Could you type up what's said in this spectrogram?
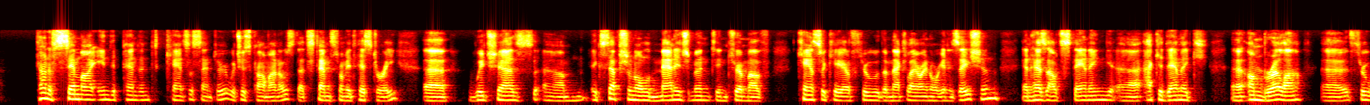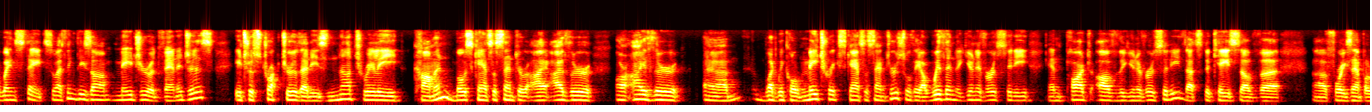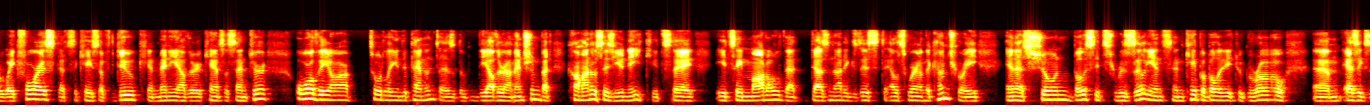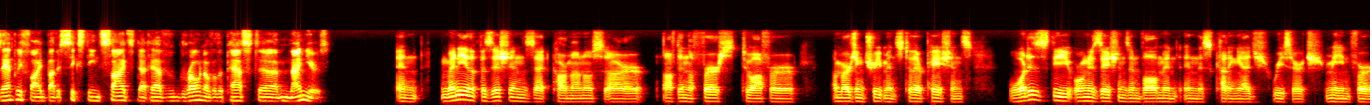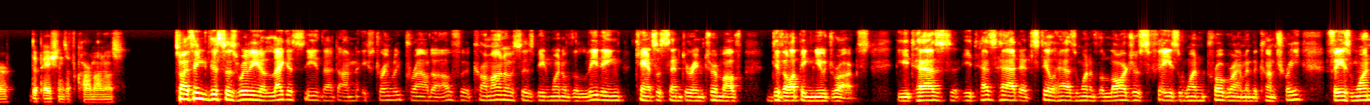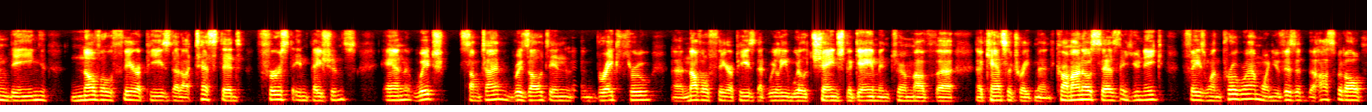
kind of semi-independent cancer center, which is Karmanos, that stems from its history, uh, which has um, exceptional management in terms of cancer care through the McLaren organization and has outstanding uh, academic uh, umbrella uh, through Wayne State. So I think these are major advantages. It's a structure that is not really common. Most cancer centers are either are either um, what we call matrix cancer centers, so they are within a university and part of the university. That's the case of uh, for example, Wake Forest, that's the case of Duke and many other cancer center, or they are totally independent as the, the other I mentioned, but Karmanos is unique. It's a it's a model that does not exist elsewhere in the country and has shown both its resilience and capability to grow um, as exemplified by the 16 sites that have grown over the past uh, nine years. And many of the physicians at Karmanos are often the first to offer emerging treatments to their patients. What does the organization's involvement in this cutting edge research mean for the patients of Karmanos? So I think this is really a legacy that I'm extremely proud of. Uh, Karmanos has been one of the leading cancer center in terms of developing new drugs. It has it has had and still has one of the largest phase one program in the country. Phase one being novel therapies that are tested first in patients and which sometimes result in breakthrough uh, novel therapies that really will change the game in terms of uh, cancer treatment. Karmanos says a unique phase one program. When you visit the hospital,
